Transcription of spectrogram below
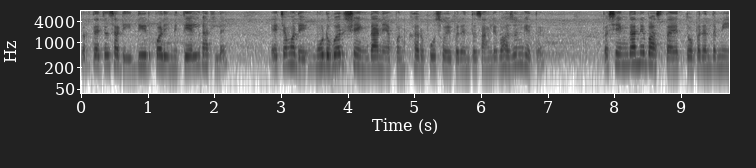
तर त्याच्यासाठी दीड पळी मी तेल घातलं आहे याच्यामध्ये मुठभर शेंगदाणे आपण खरपूस होईपर्यंत चांगले भाजून घेतो आहे तर शेंगदाणे भाजतायत तोपर्यंत मी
